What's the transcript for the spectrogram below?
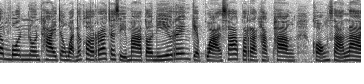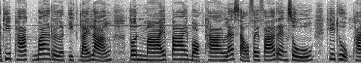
ตำบลโนนไทยจังหวัดนครราชสีมาตอนนี้เร่งเก็บกวาดซากปรักหักพังของศาลาที่พักบ้านเรือนอีกหลายหลัง ต้นไม้ป้ายบอกทางและเสาไฟฟ้าแรงสูง ที่ถูกพา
